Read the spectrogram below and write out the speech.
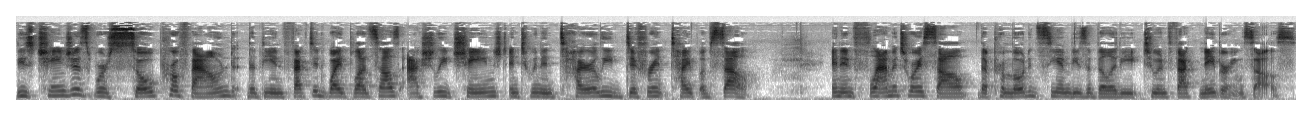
These changes were so profound that the infected white blood cells actually changed into an entirely different type of cell an inflammatory cell that promoted CMV's ability to infect neighboring cells.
